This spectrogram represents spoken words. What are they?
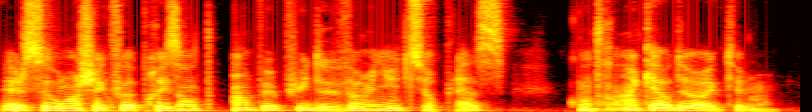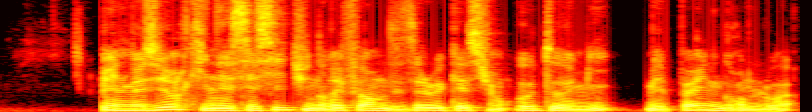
elles seront à chaque fois présentes un peu plus de 20 minutes sur place, contre un quart d'heure actuellement. Une mesure qui nécessite une réforme des allocations autonomie, mais pas une grande loi.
